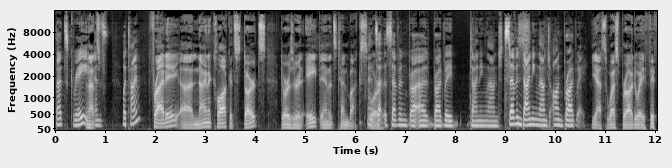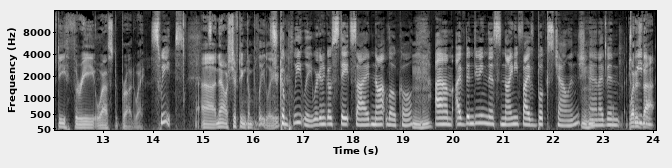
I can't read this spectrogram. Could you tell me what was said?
That's great. And that's- and what time? Friday, uh, nine o'clock. It starts. Doors are at eight, and it's ten bucks. it's at the Seven Bro- uh, Broadway Dining Lounge. Seven Dining Lounge on Broadway. Yes, West Broadway, 53 West Broadway. Sweet. Uh, now shifting completely. Completely. We're going to go stateside, not local. Mhm. Um, I've been doing this 95 books challenge Mhm. and I've been What is tweeting- that?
